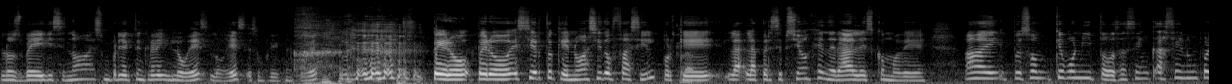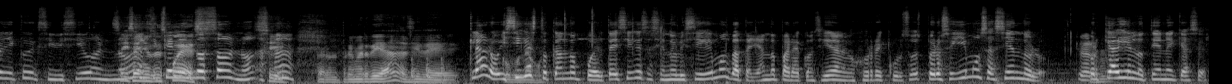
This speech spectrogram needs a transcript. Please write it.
los ve y dice, no, es un proyecto increíble, y lo es, lo es, es un proyecto increíble. pero, pero es cierto que no ha sido fácil porque la, la percepción general es como de, ay, pues son, qué bonitos, hacen, hacen un proyecto de exhibición, ¿no? Seis años Así, después. Qué lindos son, ¿no? Sí, pero el primer día, así de... Claro, y sigues una- tocando puerta y sigues haciéndolo y seguimos batallando para conseguir a lo mejor recursos, pero seguimos haciéndolo. Claro. Porque alguien lo tiene que hacer.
